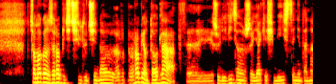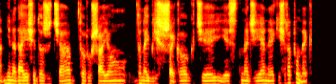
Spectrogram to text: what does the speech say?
Co mogą zrobić ci ludzie? No, robią to od lat. Jeżeli widzą, że jakieś miejsce nie, da, nie nadaje się do życia, to ruszają do najbliższego, gdzie jest nadzieja na jakiś ratunek.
